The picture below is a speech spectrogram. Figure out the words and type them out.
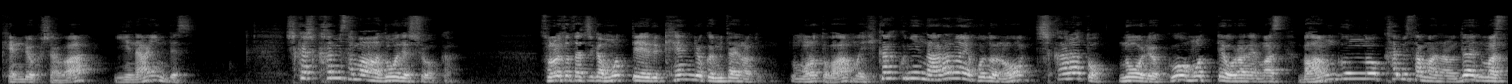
権力者はいないんです。しかし神様はどうでしょうか？その人たちが持っている権力みたいなものとは、もう比較にならないほどの力と能力を持っておられます。万軍の神様なのであります。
